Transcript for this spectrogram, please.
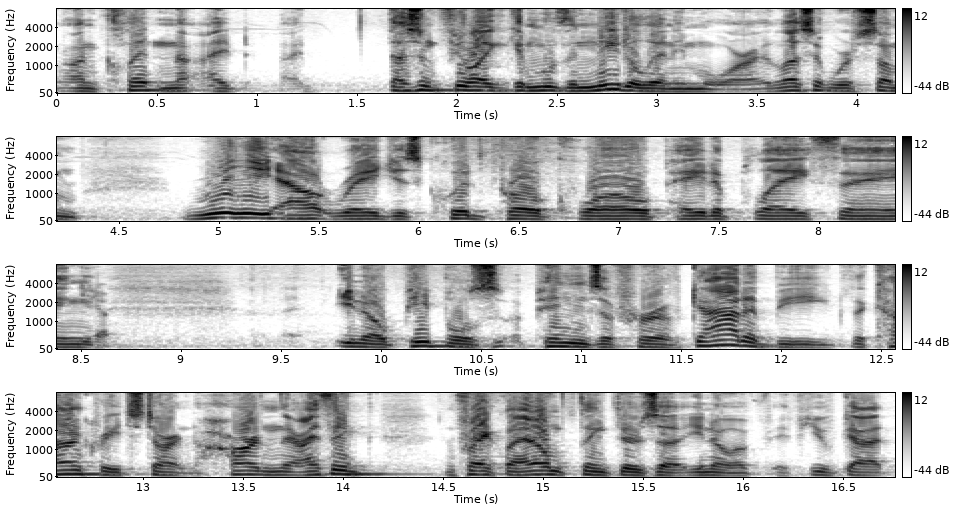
on Clinton, I, I, doesn't feel like it can move the needle anymore, unless it were some really outrageous quid pro quo, pay-to-play thing Yep. you know, people's opinions of her have got to be, the concrete's starting to harden there. I think, and frankly, I don't think there's a, you know, if, if you've got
